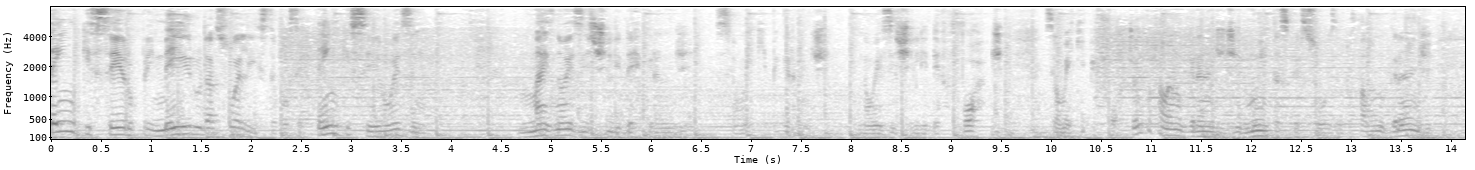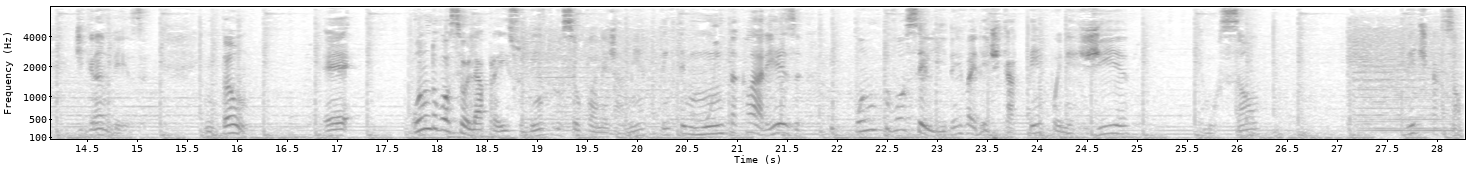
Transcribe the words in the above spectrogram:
tem que ser o primeiro da sua lista, você tem que ser o exemplo. Mas não existe líder grande sem uma equipe grande. Não existe líder forte sem uma equipe forte. Eu não estou falando grande de muitas pessoas, eu estou falando grande de grandeza. Então, é, quando você olhar para isso dentro do seu planejamento, tem que ter muita clareza do quanto você, líder, vai dedicar tempo, energia, emoção dedicação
